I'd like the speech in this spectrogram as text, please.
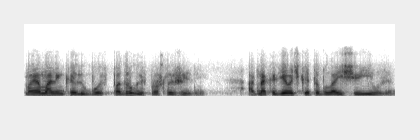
моя маленькая любовь, подруга из прошлой жизни. Однако девочка это была еще и Илза.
